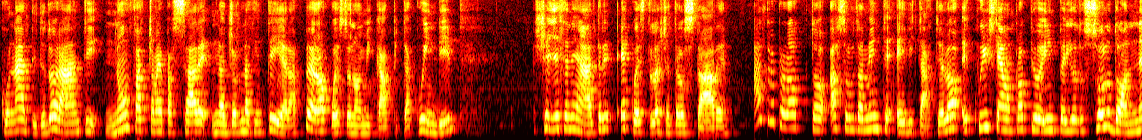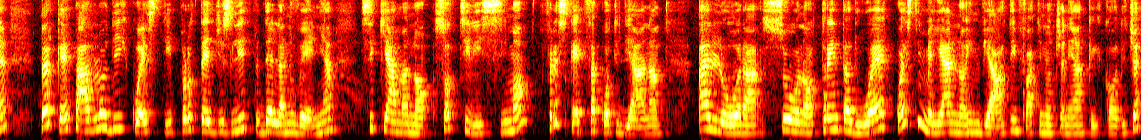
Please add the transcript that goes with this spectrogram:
con altri deodoranti non faccia mai passare una giornata intera però questo non mi capita. Quindi sceglietene altri e questo lasciatelo stare. Altro prodotto assolutamente evitatelo e qui siamo proprio in periodo solo donne perché parlo di questi proteggi slip della Nuvenia. Si chiamano Sottilissimo freschezza quotidiana. Allora sono 32 questi me li hanno inviati infatti non c'è neanche il codice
